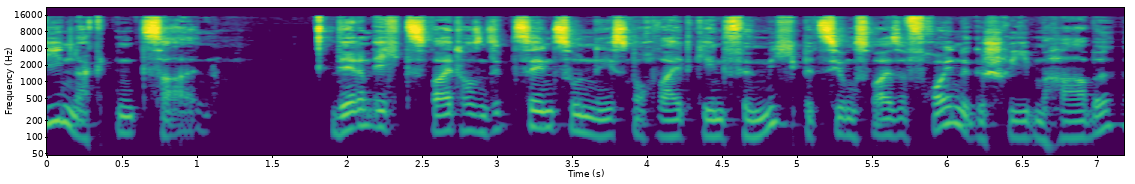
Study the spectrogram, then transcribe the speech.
Die nackten Zahlen. Während ich 2017 zunächst noch weitgehend für mich bzw. Freunde geschrieben habe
